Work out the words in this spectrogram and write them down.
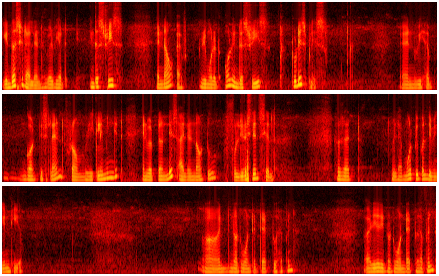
industrial island where we had industries, and now I've removed all industries to this place, and we have got this land from reclaiming it, and we have turned this island now to fully residential, so that we'll have more people living in here. Uh, I did not want that to happen. I really did not want that to happen.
